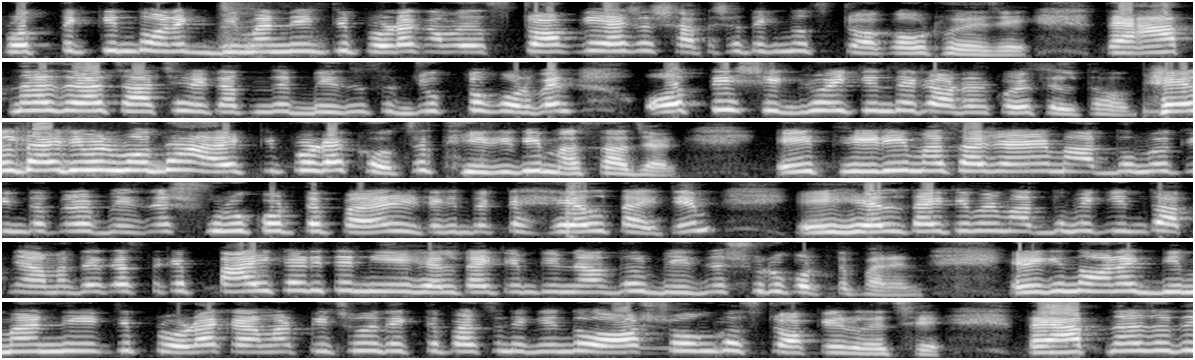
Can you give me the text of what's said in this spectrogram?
প্রত্যেক কিন্তু অনেক ডিমান্ডিং একটি প্রোডাক্ট আমাদের স্টকে আসার সাথে সাথে কিন্তু স্টক আউট হয়ে যায়। তাই আপনারা যারা চাচ্ছেন এটা আপনাদের বিজনেসে যুক্ত করবেন, অতি শীঘ্রই কিন্তু এটা অর্ডার করে ফেলতে হবে। হেলথ আইটেমের মধ্যে আরেকটি প্রোডাক্ট হচ্ছে থ্রি মাসাজার এই থ্রি মাসাজারের মাধ্যমে কিন্তু আপনারা বিজনেস শুরু করতে পারেন, এটা কিন্তু একটা হেলথ আইটেম এই হেলথ আইটেমের মাধ্যমে কিন্তু আপনি আমাদের কাছ থেকে পাইকারিতে নিয়ে হেলথ আইটেমটি না ধরে বিজনেস শুরু করতে পারেন। এটা কিন্তু অনেক ডিমান্ডিং একটি প্রোডাক্ট আমার পিছনে দেখতে পাচ্ছেন কিন্তু অসংখ্য স্টকে রয়েছে। তাই আপনারা যদি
